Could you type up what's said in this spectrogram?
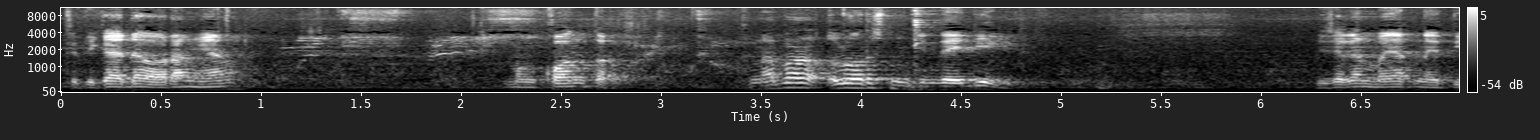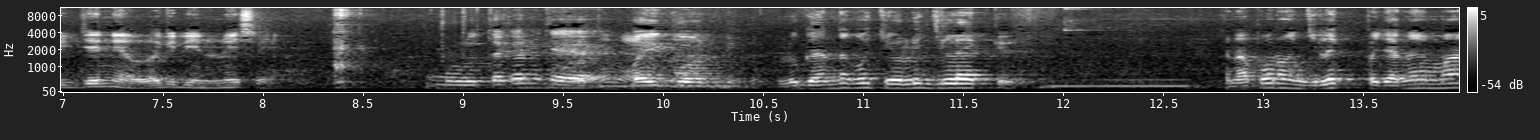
ketika ada orang yang mengcounter. Kenapa lu harus mencintai dia gitu bisa kan banyak netizen ya lagi di Indonesia ya. Mulutnya kan kayak baygon. gitu. lu ganteng kok cewek lu jelek gitu kenapa orang jelek pacarnya sama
